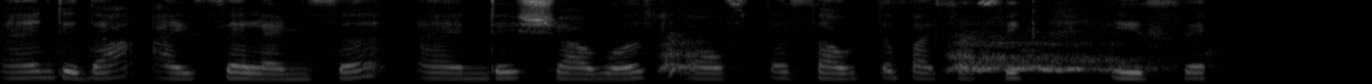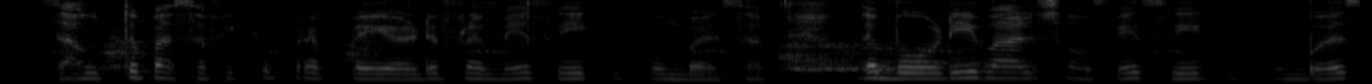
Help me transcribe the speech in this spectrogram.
and the Icelands and shores of the South Pacific is a South Pacific prepared from a sea cucumbers. The body walls of a sea cucumbers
